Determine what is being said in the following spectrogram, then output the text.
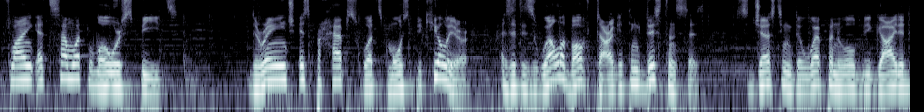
flying at somewhat lower speeds. The range is perhaps what's most peculiar, as it is well above targeting distances, suggesting the weapon will be guided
